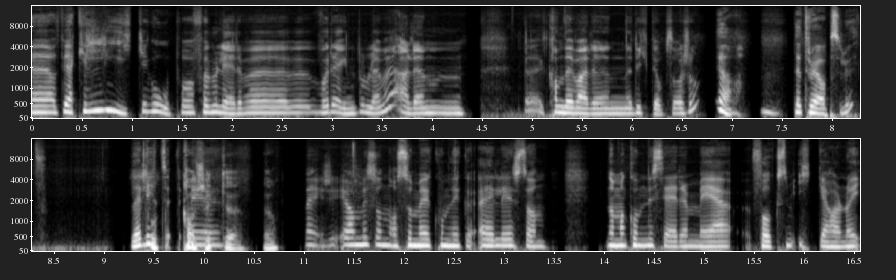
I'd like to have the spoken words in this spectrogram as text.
Eh, at vi er ikke like gode på å formulere våre egne problemer. En, eh, kan det være en riktig observasjon? Ja, det tror jeg absolutt. Det er litt, kanskje med, ikke Ja, nei, ja men sånn også med Eller sånn når man kommuniserer med folk som ikke har noe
